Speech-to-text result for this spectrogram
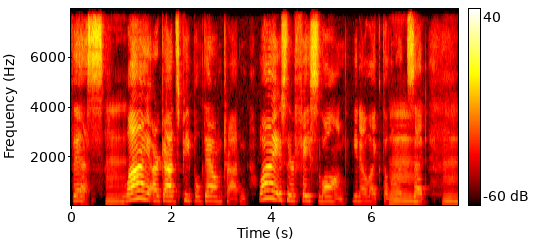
this. Hmm. Why are God's people downtrodden? Why is their face long? You know, like the Lord hmm. said hmm.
